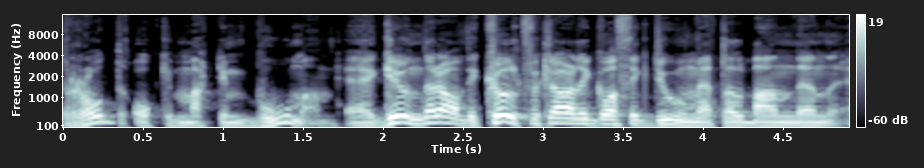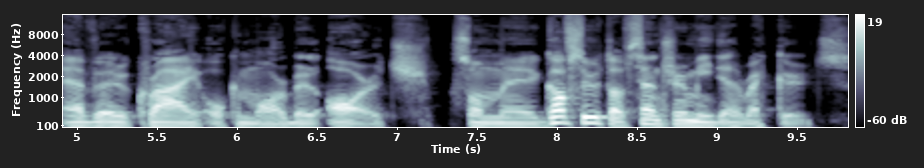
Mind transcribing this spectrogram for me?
Brodd och Martin Boman. Eh, grundare av de kultförklarade gothic doom metal-banden Evercry och Marble Arch. Som eh, gavs ut av Century Media Records.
